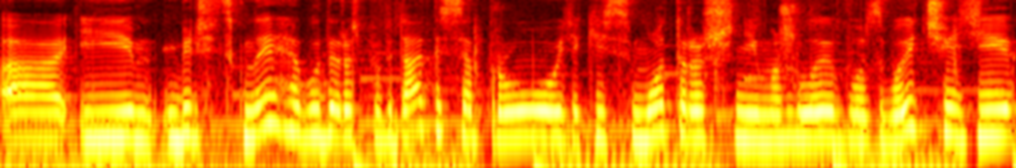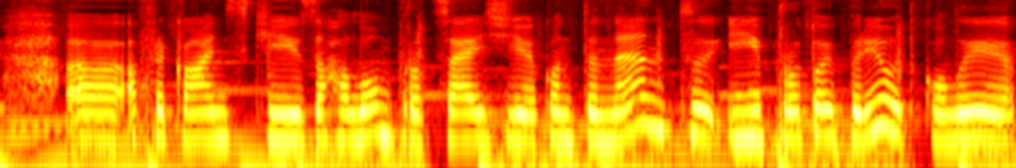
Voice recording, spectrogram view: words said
е, і більшість книги буде розповідатися про якісь моторошні, можливо, звичаї е, африканські, загалом про цей континент і про той період, коли.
